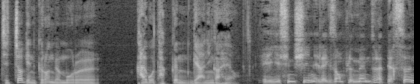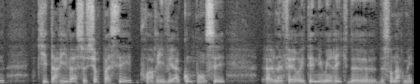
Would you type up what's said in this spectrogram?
지적인 그런 면모를 갈고 닦은 게 아닌가 해요. Et Yeshin est l'exemple même de la personne qui est arrivée à se surpasser pour arriver à compenser euh, l'infériorité numérique de, de son armée.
